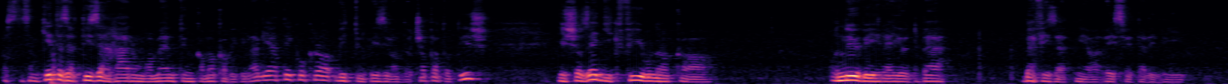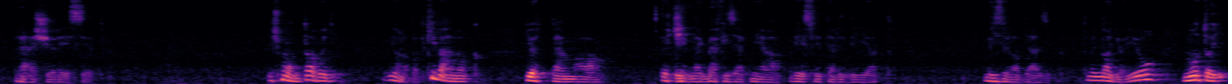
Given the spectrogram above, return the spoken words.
azt hiszem 2013-ban mentünk a Makabi világjátékokra, vittünk vízilabda csapatot is, és az egyik fiúnak a, a nővére jött be befizetni a részvételi díj első részét. És mondta, hogy jó napot kívánok, jöttem a öcsémnek befizetni a részvételi díjat. Vízilabdázik. Nagyon jó. Mondta, hogy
